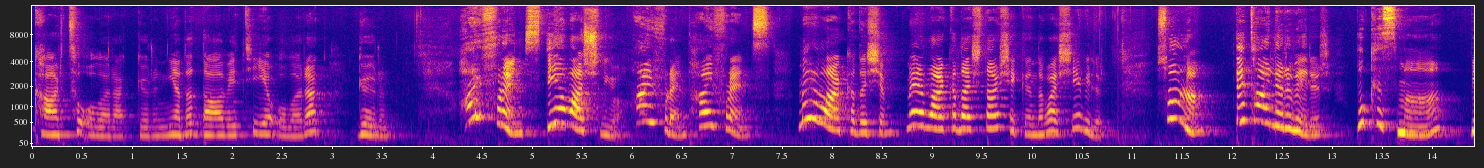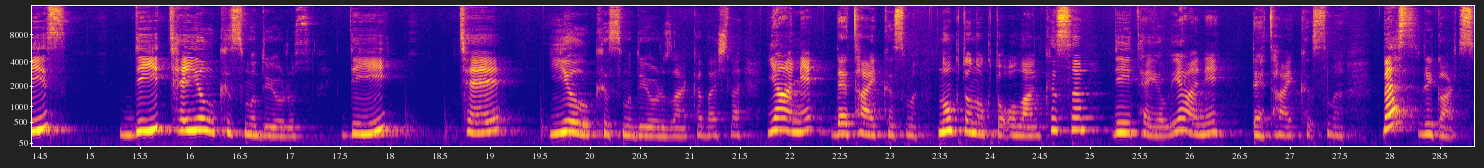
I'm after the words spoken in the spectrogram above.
kartı olarak görün ya da davetiye olarak görün. Friends diye başlıyor. Hi friend, hi friends. Merhaba arkadaşım, merhaba arkadaşlar şeklinde başlayabilir. Sonra detayları verir. Bu kısma biz detail kısmı diyoruz. Detail kısmı diyoruz arkadaşlar. Yani detay kısmı. Nokta nokta olan kısım detail yani detay kısmı. Best regards.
